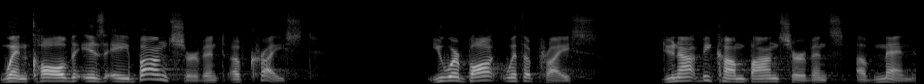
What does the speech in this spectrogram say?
when called is a bondservant of Christ. You were bought with a price. Do not become bondservants of men.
